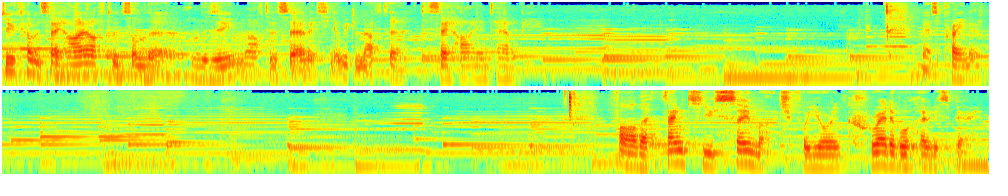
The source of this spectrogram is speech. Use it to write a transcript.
Do come and say hi afterwards on the on the Zoom after the service. You know, we'd love to, to say hi and to help you. Let's pray now. Father, thank you so much for your incredible Holy Spirit.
